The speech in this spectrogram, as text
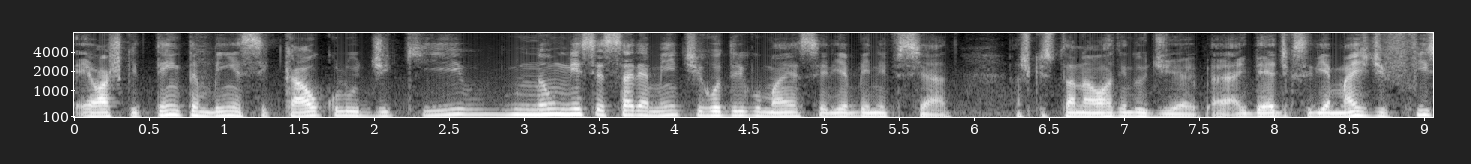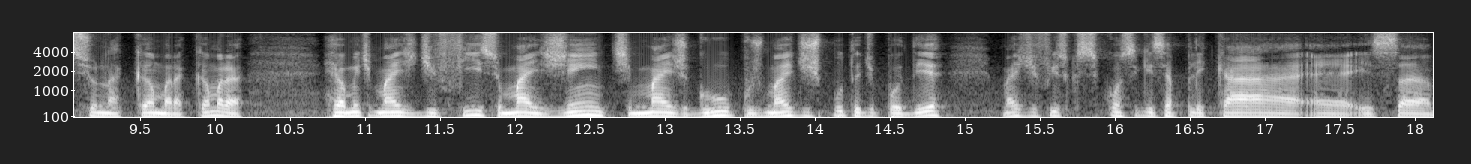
eu acho que tem também esse cálculo de que não necessariamente Rodrigo Maia seria beneficiado. Acho que isso está na ordem do dia. A ideia de que seria mais difícil na Câmara, a Câmara realmente mais difícil, mais gente, mais grupos, mais disputa de poder, mais difícil que se conseguisse aplicar é, essa,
